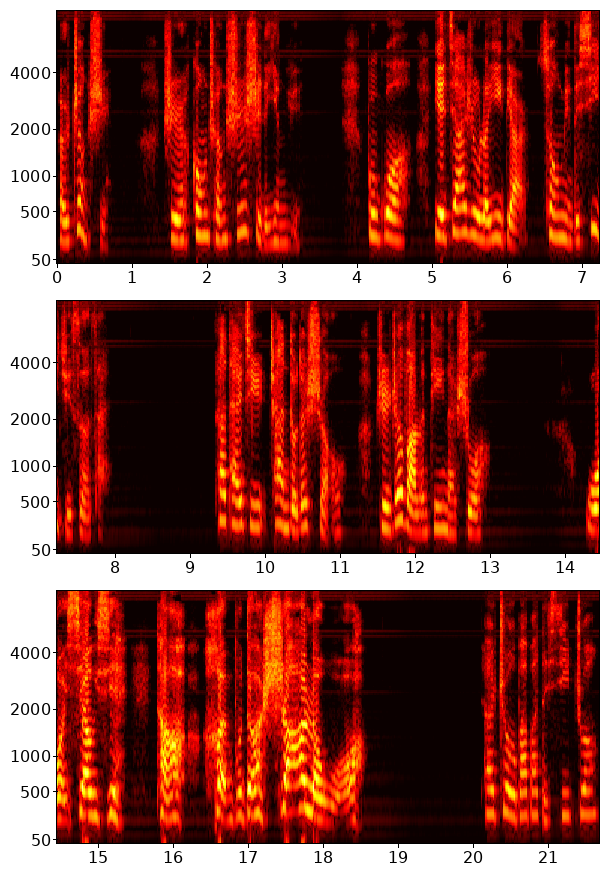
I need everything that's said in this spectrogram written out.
而正式，是工程师式的英语，不过也加入了一点聪明的戏剧色彩。他抬起颤抖的手，指着瓦伦蒂娜说：“我相信。”他恨不得杀了我。他皱巴巴的西装、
